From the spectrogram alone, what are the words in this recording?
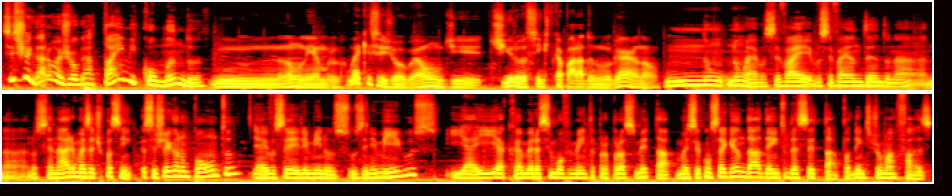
Vocês chegaram a jogar Time Comando? Hum, não lembro. Como é que é esse jogo? É um de tiro assim que fica parado no lugar ou não? Não, não é. Você vai, você vai andando na, na- no cenário, mas é tipo assim: você chega num ponto, e aí você elimina os, os inimigos, e aí a câmera se movimenta pra próxima etapa. Mas você consegue andar dentro dessa etapa, dentro de uma fase.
